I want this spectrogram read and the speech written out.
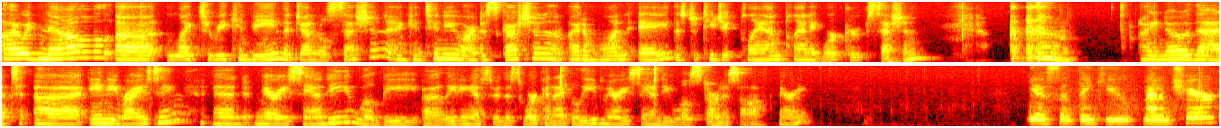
I would now uh, like to reconvene the general session and continue our discussion on item 1A, the strategic plan planning work group session. I know that uh, Amy Reising and Mary Sandy will be uh, leading us through this work, and I believe Mary Sandy will start us off. Mary? Yes, and thank you, Madam Chair.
